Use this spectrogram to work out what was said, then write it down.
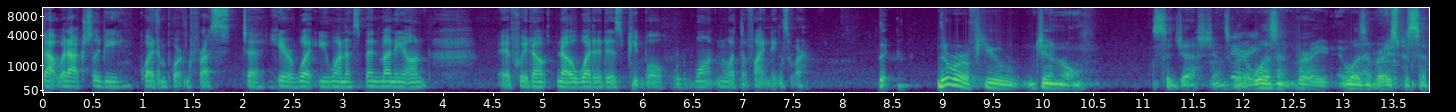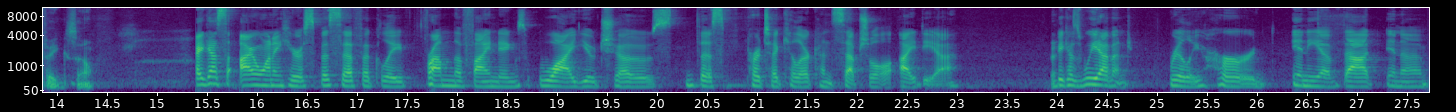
that would actually be quite important for us to hear what you want to spend money on if we don't know what it is people want and what the findings were. There were a few general suggestions, but it wasn't very, it wasn't very specific, so. I guess I want to hear specifically from the findings why you chose this particular conceptual idea. Because we haven't really heard any of that in a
